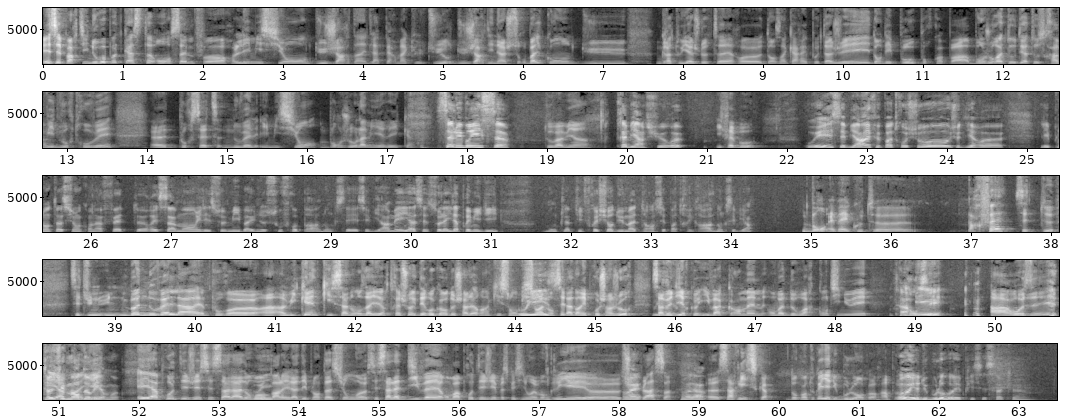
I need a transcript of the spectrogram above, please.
Et c'est parti, nouveau podcast, on s'aime fort, l'émission du jardin et de la permaculture, du jardinage sur balcon, du gratouillage de terre euh, dans un carré potager, dans des pots, pourquoi pas. Bonjour à toutes et à tous, ravi de vous retrouver euh, pour cette nouvelle émission. Bonjour l'ami Eric. Salut Brice Tout va bien? Très bien, je suis heureux. Il fait beau? Oui, c'est bien, il fait pas trop chaud, je veux dire... Euh, les plantations qu'on a faites euh, récemment et les semis, bah, ils ne souffrent pas, donc c'est bien. Mais il y a assez de soleil l'après-midi, donc la petite fraîcheur du matin, c'est pas très grave, donc c'est bien. Bon, eh ben écoute, euh, parfait. C'est euh, une, bonne nouvelle là pour un, week-end qui s'annonce d'ailleurs très chaud avec des records de chaleur hein, qui sont, qui sont annoncés là dans les prochains jours. Ça veut dire qu'il va quand même, on va devoir continuer à arroser à arroser et, à mort de rire, moi. et à protéger ces salades. On va en parler là, des plantations, euh, ces salades d'hiver, on va protéger parce que sinon elles vont griller euh, sur place. Voilà. Euh, ça risque. Donc en tout cas, il y a du boulot encore un peu. Oui, il y a du boulot et puis c'est ça que.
